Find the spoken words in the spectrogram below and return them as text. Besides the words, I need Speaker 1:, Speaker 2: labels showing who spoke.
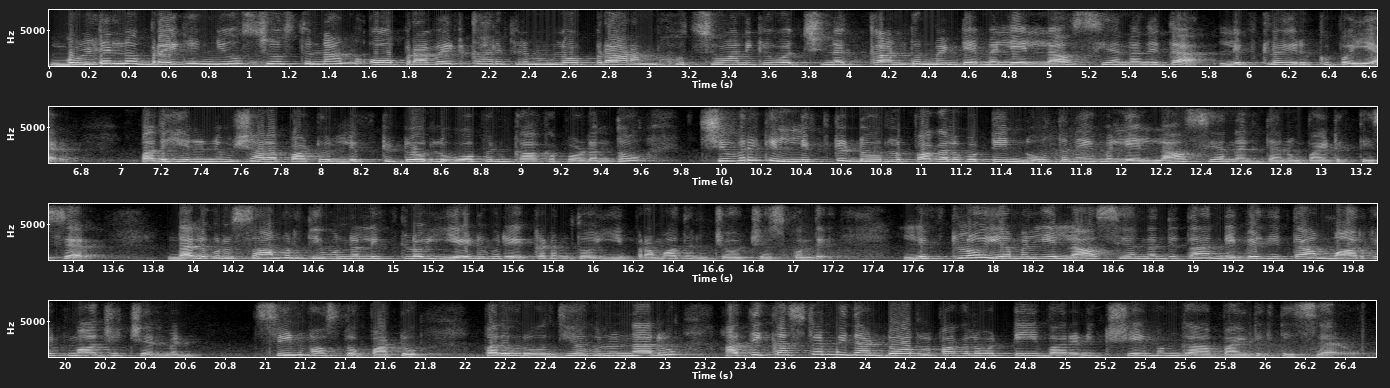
Speaker 1: బులెటిన్లో breaking news చూస్తున్నాం. ఓ private కార్యక్రమంలో ప్రారంభోత్సవానికి వచ్చిన కంటోన్మెంట్ ఎమ్మెల్యే లాస్యా నందిత లిఫ్ట్లో ఇరుక్కుపోయారు. పదిహేను నిమిషాల పాటు లిఫ్ట్ డోర్లు ఓపెన్ కాకపోవడంతో చివరికి లిఫ్ట్ డోర్లు పగలగొట్టి నూతన ఎమ్మెల్యే లాస్యా నందితను బయటకు తీశారు. నలుగురు సామర్థ్యం ఉన్న లిఫ్ట్లో ఏడుగురు ఎక్కడంతో ఈ ప్రమాదం చోటు చేసుకుంది. లిఫ్ట్లో ఎమ్మెల్యే లాస్యా నందిత నివేదిత మార్కెట్ మాజీ చైర్మన్ శ్రీనివాస్తో పాటు పలువురు ఉద్యోగులున్నారు. అతి కష్టం మీద డోర్లు పగలగొట్టి వారిని క్షేమంగా బయటకు తీశారు.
